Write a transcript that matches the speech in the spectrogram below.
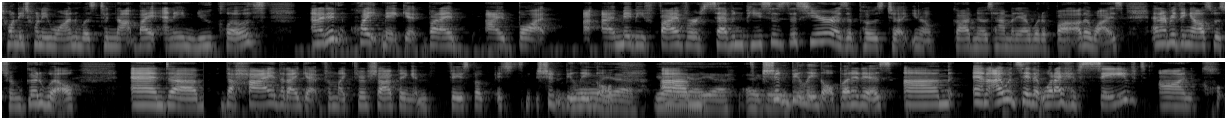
2021 was to not buy any new clothes. And I didn't quite make it, but I I bought I maybe five or seven pieces this year, as opposed to you know God knows how many I would have bought otherwise, and everything else was from Goodwill. And um, the high that I get from like thrift shopping and Facebook, it shouldn't be oh, legal. Oh, yeah, yeah, um, yeah, yeah. Shouldn't be legal, but it is. Um, and I would say that what I have saved on cl-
